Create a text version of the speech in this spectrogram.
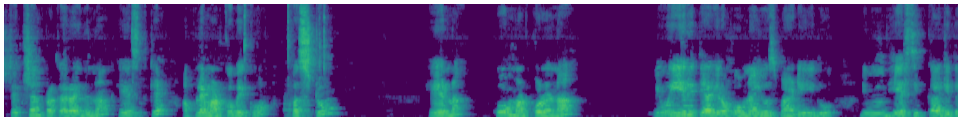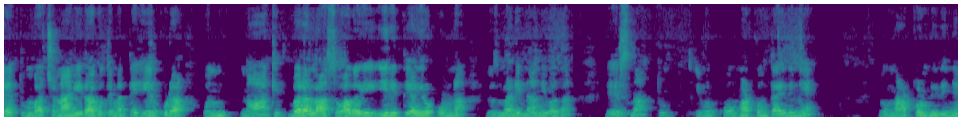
ಸೆಕ್ಷನ್ ಪ್ರಕಾರ ಇದನ್ನು ಹೇರ್ಸ್ಗೆ ಅಪ್ಲೈ ಮಾಡ್ಕೋಬೇಕು. ಫಸ್ಟು ಹೇರ್ನ ಕೋಮ್ ಮಾಡ್ಕೊಳ್ಳೋಣ. ನೀವು ಈ ರೀತಿಯಾಗಿರೋ ಕೋಮ್ನ ಯೂಸ್ ಮಾಡಿ. ಇದು ನಿಮ್ಮ ಹೇರ್ ಸಿಕ್ಕಾಗಿದ್ರೆ ತುಂಬ ಚೆನ್ನಾಗಿ ಇದಾಗುತ್ತೆ ಮತ್ತು ಹೇರ್ ಕೂಡ ಒಂದು ಕಿತ್ ಬರಲ್ಲ. ಸೊ ಹಾಗಾಗಿ ಈ ರೀತಿಯಾಗಿರೋ ಕೋಮ್ನ ಯೂಸ್ ಮಾಡಿ ನಾನು ಇವಾಗ ಹೇರ್ಸ್ನ ತು, ಇವಾಗ ಕೋಮ್ ಮಾಡ್ಕೊತಾ ಇದ್ದೀನಿ. ಇವಾಗ ಮಾಡ್ಕೊಂಡಿದ್ದೀನಿ.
